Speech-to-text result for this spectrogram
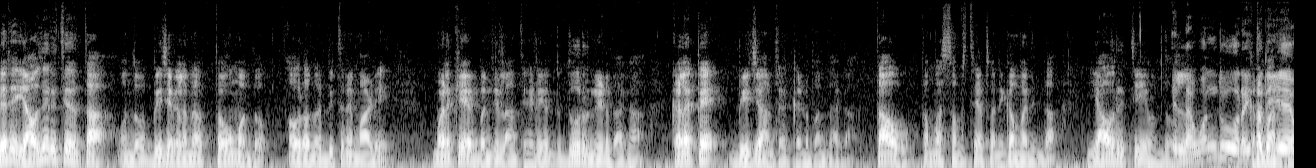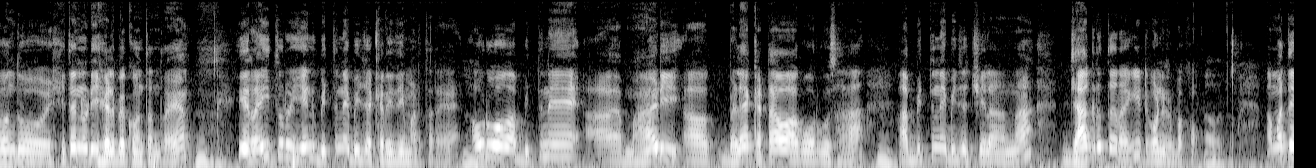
ಬೇರೆ ಯಾವುದೇ ರೀತಿಯಾದಂಥ ಒಂದು ಬೀಜಗಳನ್ನು ತೊಗೊಂಬಂದು ಅವರನ್ನು ಬಿತ್ತನೆ ಮಾಡಿ ಮೊಳಕೆ ಬಂದಿಲ್ಲ ಅಂತ ಹೇಳಿ ಒಂದು ದೂರು ನೀಡಿದಾಗ, ಕಳಪೆ ಬೀಜ ಅಂತ ಹೇಳಿ ಕಂಡು ಬಂದಾಗ ತಾವು ತಮ್ಮ ಸಂಸ್ಥೆ ಅಥವಾ ನಿಗಮದಿಂದ ಯಾವ ರೀತಿ ಒಂದು ಇಲ್ಲ ಒಂದು ರೈತರಿಗೆ ಒಂದು ಹಿತನುಡಿ ಹೇಳಬೇಕು ಅಂತಂದ್ರೆ ಈ ರೈತರು ಏನು ಬಿತ್ತನೆ ಬೀಜ ಖರೀದಿ ಮಾಡ್ತಾರೆ ಅವರು ಆ ಬಿತ್ತನೆ ಆ, ಮಾಡಿ ಆ ಬೆಳೆ ಕಟಾವು ಆಗೋವರೆಗೂ ಸಹ ಆ ಬಿತ್ತನೆ ಬೀಜ ಚೀಲನ ಜಾಗೃತರಾಗಿ ಇಟ್ಕೊಂಡಿರ್ಬೇಕು. ಮತ್ತೆ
